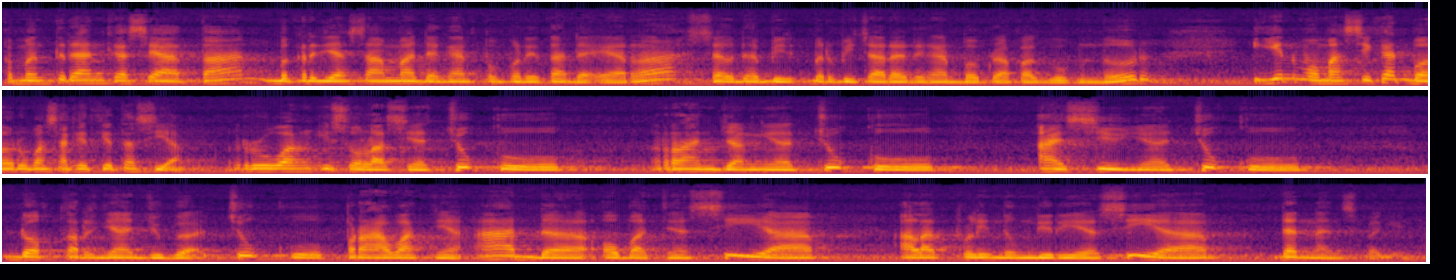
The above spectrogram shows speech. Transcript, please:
Kementerian Kesehatan bekerja sama dengan pemerintah daerah, saya sudah berbicara dengan beberapa gubernur, ingin memastikan bahwa rumah sakit kita siap. Ruang isolasinya cukup, ranjangnya cukup, ICU-nya cukup, dokternya juga cukup, perawatnya ada, obatnya siap, alat pelindung dirinya siap, dan lain sebagainya.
